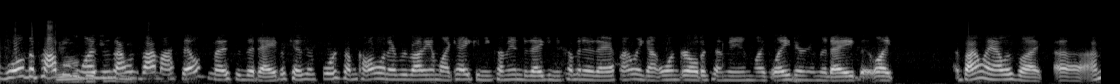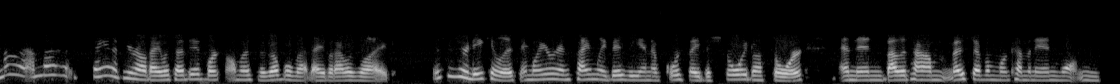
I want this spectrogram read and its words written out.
Well, the problem was is I was by myself most of the day because of course I'm calling everybody. I'm like, hey, can you come in today? Can you come in today? I finally got one girl to come in like later in the day, but like finally I was like, uh, I'm not, I'm not staying up here all day, which I did work almost a double that day, but I was like, this is ridiculous, and we were insanely busy, and of course they destroyed my store, and then by the time most of them were coming in wanting,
